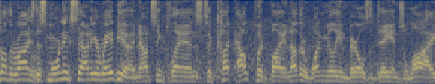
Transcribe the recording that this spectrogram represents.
on the rise this morning. Saudi Arabia announcing plans to cut output by another 1 million barrels a day in July.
